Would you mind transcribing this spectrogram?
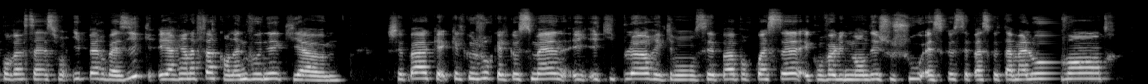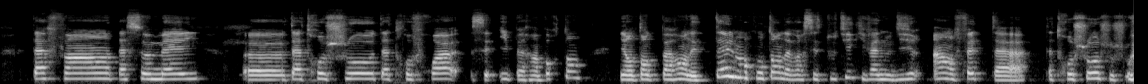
conversation hyper basique et rien à faire quand un nouveau-né qui a, euh, je sais pas, quelques jours, quelques semaines et, qui pleure et qu'on ne sait pas pourquoi c'est et qu'on va lui demander, chouchou, est-ce que c'est parce que tu as mal au ventre, tu as faim, tu as sommeil, euh, tu as trop chaud, tu as trop froid C'est hyper important. Et en tant que parent, on est tellement content d'avoir cet outil qui va nous dire, ah, en fait, tu as, trop chaud, chouchou,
